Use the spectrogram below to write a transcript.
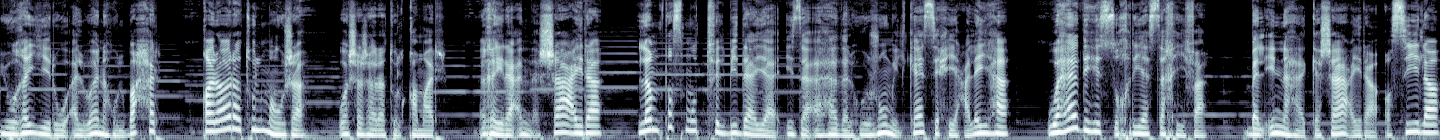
يغير ألوانه البحر قرارة الموجة وشجرة القمر غير أن الشاعرة لم تصمت في البداية إزاء هذا الهجوم الكاسح عليها وهذه السخرية السخيفة بل إنها كشاعرة أصيلة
